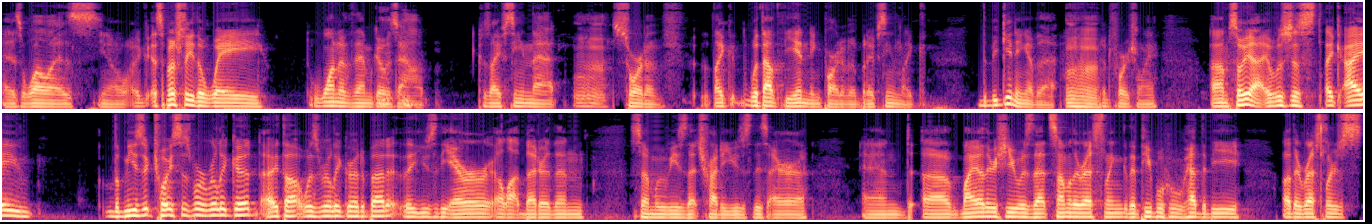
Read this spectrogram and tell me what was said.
As well as, you know, especially the way one of them goes mm-hmm. out because I've seen that mm-hmm. sort of like without the ending part of it, but I've seen like the beginning of that, mm-hmm. unfortunately. Um, so yeah, it was just like I, the music choices were really good. I thought was really good about it. They used the error a lot better than some movies that try to use this era. And uh, my other issue was that some of the wrestling, the people who had to be other wrestlers,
